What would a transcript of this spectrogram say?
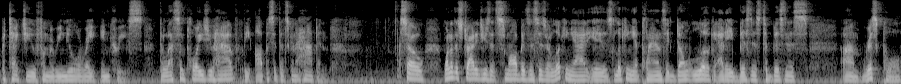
protect you from a renewal rate increase. The less employees you have, the opposite that's going to happen. So, one of the strategies that small businesses are looking at is looking at plans that don't look at a business to um, business risk pool,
